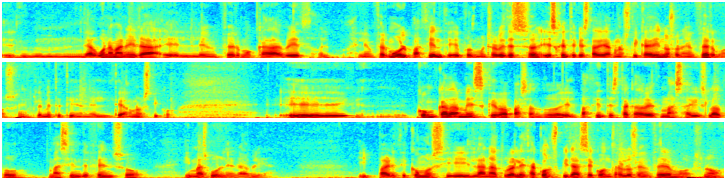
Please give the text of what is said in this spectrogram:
de alguna manera el enfermo cada vez, el, enfermo o el paciente, pues muchas veces es gente que está diagnosticada y no son enfermos, simplemente tienen el diagnóstico. con cada mes que va pasando el paciente está cada vez más aislado, más indefenso y más vulnerable y parece como si la naturaleza conspirase contra los enfermos, ¿no?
